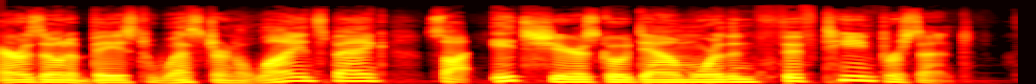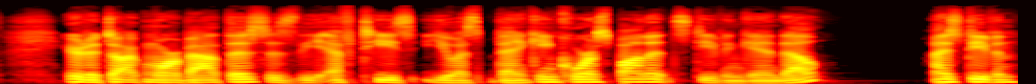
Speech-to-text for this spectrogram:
Arizona based Western Alliance Bank saw its shares go down more than 15%. Here to talk more about this is the FT's U.S. banking correspondent, Stephen Gandel. Hi, Stephen.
